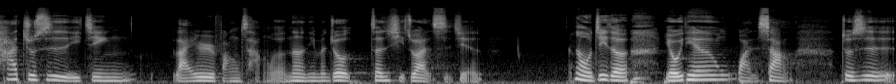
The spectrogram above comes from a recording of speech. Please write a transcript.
他就是已经来日方长了，那你们就珍惜这段时间。那我记得有一天晚上，就是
